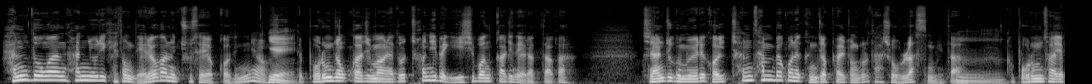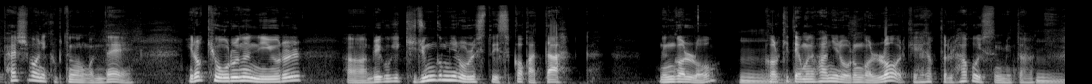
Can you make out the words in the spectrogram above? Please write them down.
한동안 환율이 계속 내려가는 추세였거든요. 예. 보름 전까지만 해도 1220원까지 내렸다가 지난주 금요일에 거의 1300원에 근접할 정도로 다시 올랐습니다. 음. 그러니까 보름 사이에 80원이 급등한 건데 이렇게 오르는 이유를 어, 미국이 기준금리를 올릴 수도 있을 것 같다는 걸로 음. 그렇기 때문에 환율이 오른 걸로 이렇게 해석들을 하고 있습니다. 음.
